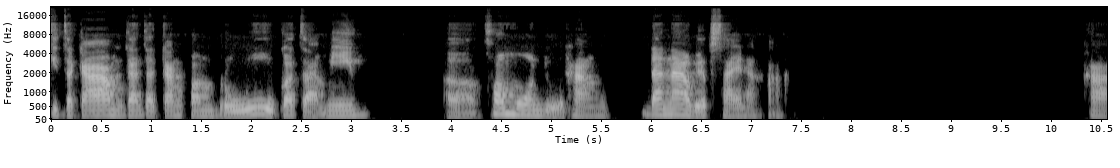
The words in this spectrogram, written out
กิจกรรม การจัดการความรู้ก็จะมีข้อมูลอยู่ทางด้านหน้าเว็บไซต์นะคะ ค่ะ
